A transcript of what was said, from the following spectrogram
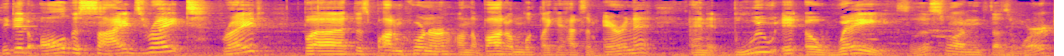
they did all the sides right, right? But this bottom corner on the bottom looked like it had some air in it and it blew it away. So this one doesn't work.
